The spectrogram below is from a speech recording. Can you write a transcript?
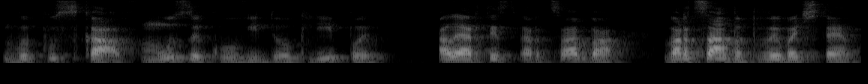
випускав музику, відеокліпи. Але артист Варцаба, Варцаба, вибачте,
